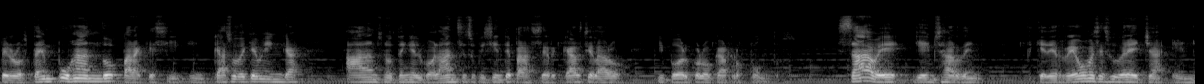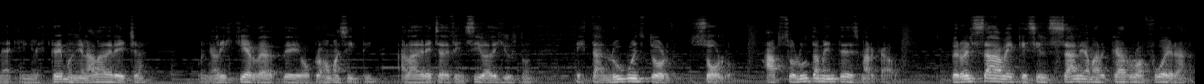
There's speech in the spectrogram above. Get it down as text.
pero lo está empujando para que si en caso de que venga, Adams no tenga el balance suficiente para acercarse al aro y poder colocar los puntos. Sabe James Harden que de reojo hacia su derecha, en, el extremo, en el ala derecha, o en la izquierda de Oklahoma City, a la derecha defensiva de Houston, está Luke Dort solo, absolutamente desmarcado. Pero él sabe que si él sale a marcarlo afuera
